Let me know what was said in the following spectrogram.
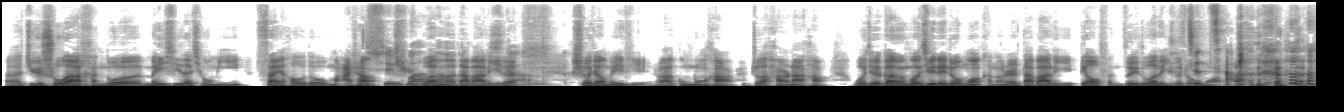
呃，据说啊，很多梅西的球迷赛后都马上取取关了大巴黎的啊社交媒体，是吧？公众号这号那号，我觉得刚刚过去这周末可能是大巴黎掉粉最多的一个周末了。惨。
